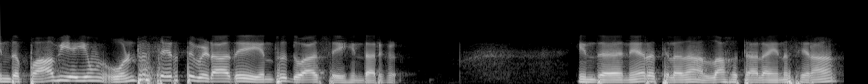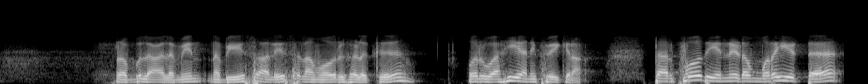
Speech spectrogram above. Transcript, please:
இந்த பாவியையும் ஒன்று சேர்த்து விடாதே என்று துவா செய்கின்றார்கள். இந்த நேரத்தில் தான் அல்லாஹு தாலா என்ன செய்கிறான் ரப்புல் ஆலமீன் நபி ஈசா அலிஸ்லாம் அவர்களுக்கு ஒரு வகி அனுப்பி வைக்கிறான். தற்போது என்னிடம் முறையிட்ட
